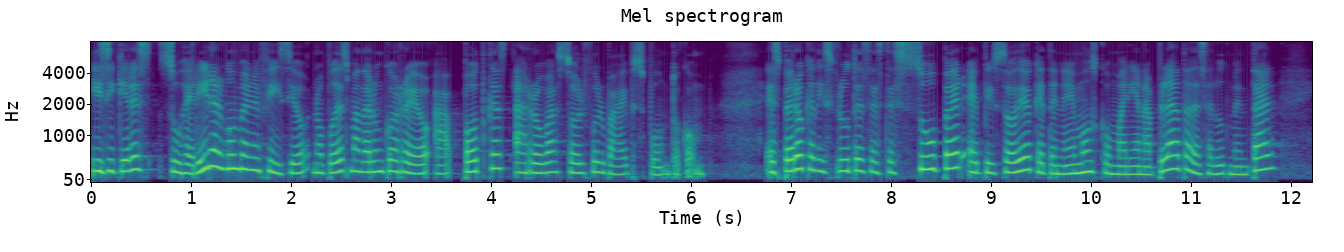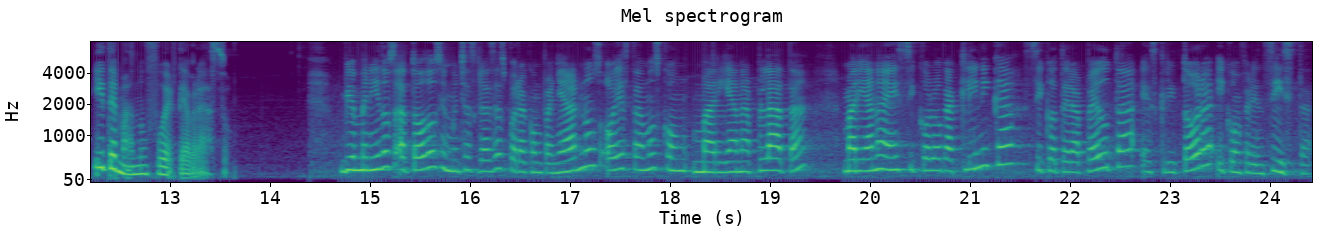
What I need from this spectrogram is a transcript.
Y si quieres sugerir algún beneficio, no puedes mandar un correo a podcast.soulfulvibes.com. Espero que disfrutes este súper episodio que tenemos con Mariana Plata de Salud Mental y te mando un fuerte abrazo. Bienvenidos a todos y muchas gracias por acompañarnos. Hoy estamos con Mariana Plata. Mariana es psicóloga clínica, psicoterapeuta, escritora y conferencista.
